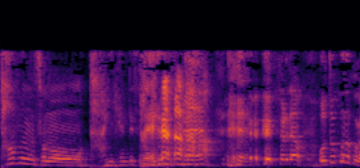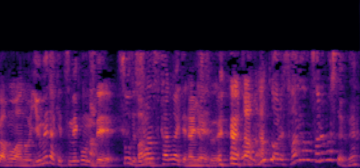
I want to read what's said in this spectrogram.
多分、その、大変ですね。大変ですね それで、男の子がもう、あの、夢だけ詰め込んであそうですバランス考えてないやつ。よくあれ、再販されましたよね。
